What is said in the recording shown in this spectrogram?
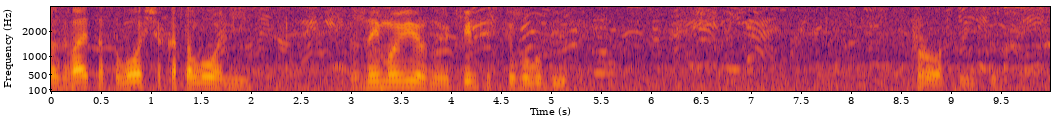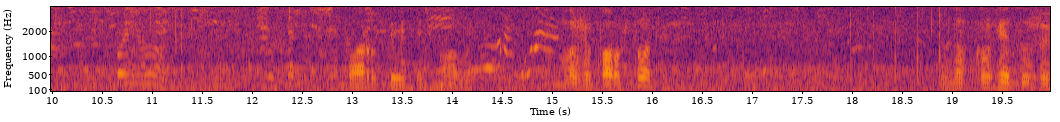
Називається площа Каталонії з неймовірною кількістю голубів. Просто їх пару тисяч, мабуть. Може пару сотень. Навкруги дуже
